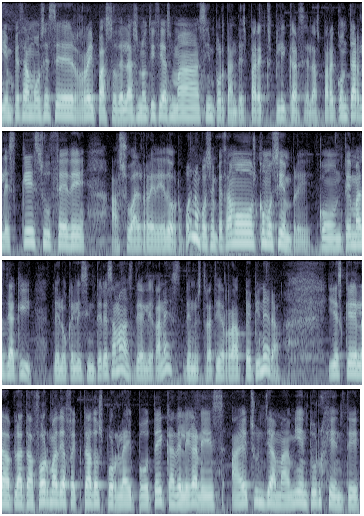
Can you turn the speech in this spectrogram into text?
Y empezamos ese repaso de las noticias más importantes para explicárselas, para contarles qué sucede a su alrededor. Bueno, pues empezamos como siempre con temas de aquí, de lo que les interesa más, de Leganés, de nuestra tierra pepinera. Y es que la plataforma de afectados por la hipoteca de Leganés ha hecho un llamamiento urgente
